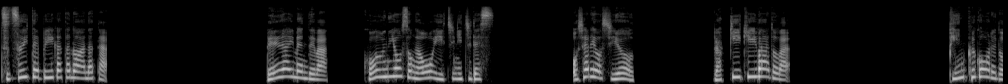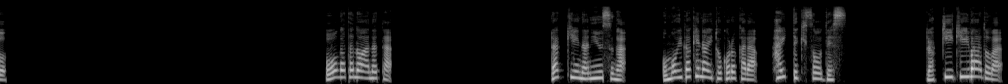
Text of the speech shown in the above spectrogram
続いて B 型のあなた。恋愛面では、幸運要素が多い一日です。おしゃれをしよう。ラッキーキーワードは、ピンクゴールド。大型のあなた。ラッキーなニュースが思いがけないところから入ってきそうです。ラッキーキーワードは、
